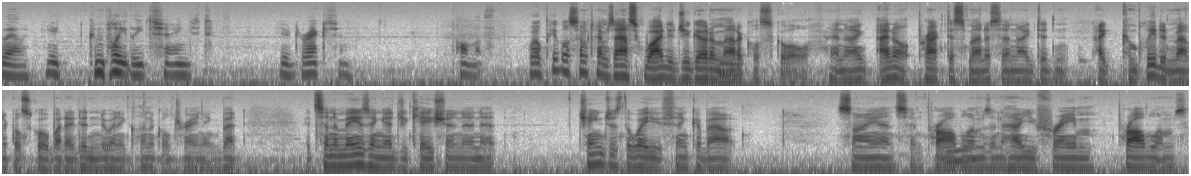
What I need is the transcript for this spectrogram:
well, you completely changed your direction, almost. Well, people sometimes ask, why did you go to medical school? And I, I don't practice medicine. I didn't I completed medical school, but I didn't do any clinical training. But it's an amazing education, and it changes the way you think about science and problems mm. and how you frame problems.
